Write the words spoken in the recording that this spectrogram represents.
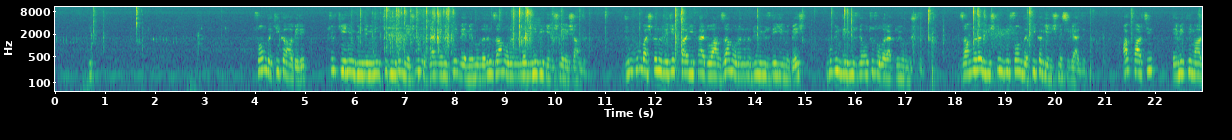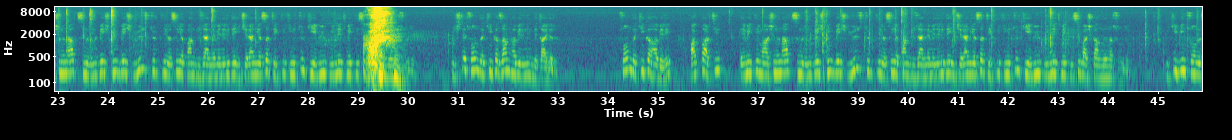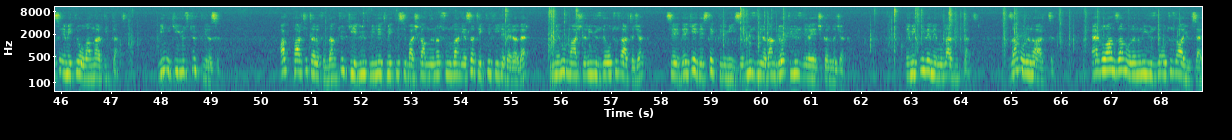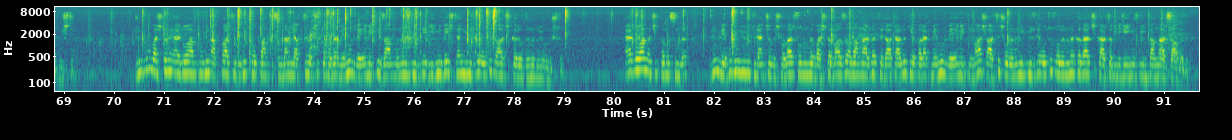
Son dakika haberi, Türkiye'nin gündemini iki gündür meşgul eden emekli ve memurların zam oranında yeni bir gelişme yaşandı. Cumhurbaşkanı Recep Tayyip Erdoğan zam oranını dün %25, bugün de %30 olarak duyurmuştu. Zamlara ilişkin bir son dakika gelişmesi geldi. AK Parti, emekli maaşının alt sınırını 5500 Türk Lirası yapan düzenlemeleri de içeren yasa teklifini Türkiye Büyük Millet Meclisi sundu. İşte son dakika zam haberinin detayları. Son dakika haberi, AK Parti, emekli maaşının alt sınırını 5500 Türk Lirası yapan düzenlemeleri de içeren yasa teklifini Türkiye Büyük Millet Meclisi Başkanlığı'na sundu. 2000 sonrası emekli olanlar dikkat. 1200 Türk Lirası. AK Parti tarafından Türkiye Büyük Millet Meclisi Başkanlığı'na sunulan yasa teklifiyle beraber, memur maaşları %30 artacak, SDG destek primi ise 100 liradan 400 liraya çıkarılacak. Emekli ve memurlar dikkat. Zam oranı arttı. Erdoğan zam oranını %30'a yükseltmişti. Cumhurbaşkanı Erdoğan bugün AK Parti grup toplantısından yaptığı açıklamada memur ve emekli zammının %25'ten %30'a çıkarıldığını duyurmuştu. Erdoğan açıklamasında, dün ve bugün yürütülen çalışmalar sonunda başka bazı alanlarda fedakarlık yaparak memur ve emekli maaş artış oranını %30 oranına kadar çıkartabileceğimiz imkanlar sağladık.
